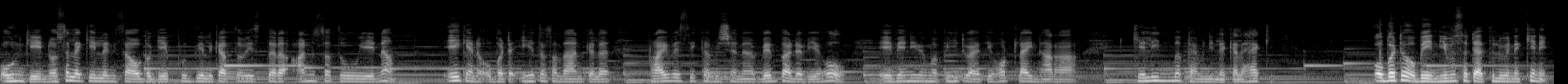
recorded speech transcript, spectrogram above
ඔවුන්ගේ නොසලකිල්ල නිසා ඔබගේ පුද්ගලිකත්ව විස්තර අන්සතු වූයේ නම්. ඒ ගැන ඔබට ඉහත සඳහන් කළ ප්‍රයිවසි කමිෂන වෙබ් අඩවිය හෝ ඒ වෙනුවම පිහිටුව ඇති හොට්ලයින් හරහා කෙලින්ම පැමිණිල කළ හැකි. ඔබට ඔබේ නිවසට ඇතුළු වෙන කෙනෙක්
